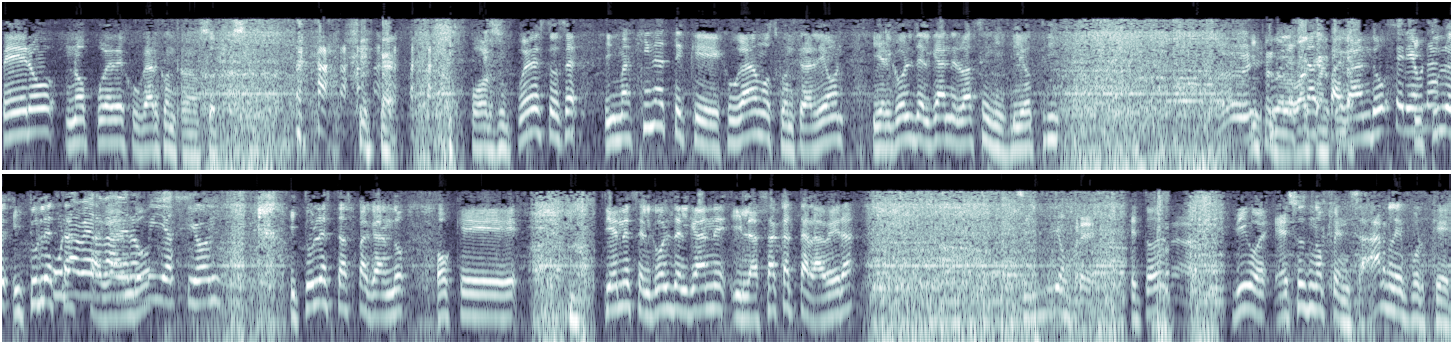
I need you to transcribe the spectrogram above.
pero no puede jugar contra nosotros. Por supuesto, o sea, imagínate que jugáramos contra León y el gol del Gane lo hace Gigliotti y tú No le estás pagando Sería y, una, tú le, y tú le una estás verdadera pagando humillación. y tú le estás pagando o que tienes el gol del Gane y la saca Talavera Sí, hombre. entonces digo eso es no pensarle porque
